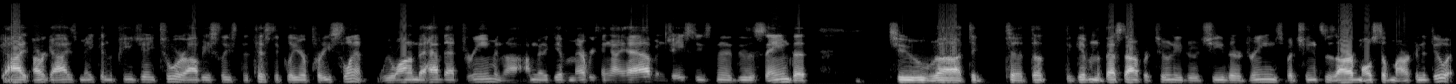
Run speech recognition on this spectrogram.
guy our guys making the pga tour obviously statistically are pretty slim. We want them to have that dream and i'm going to give them everything i have and jc's going to do the same to to uh, to to, to, to give them the best opportunity to achieve their dreams but chances are most of them aren't going to do it.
